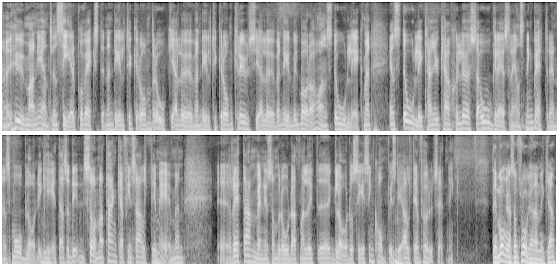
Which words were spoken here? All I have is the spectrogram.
hur man egentligen ser på växten. En del tycker om brokiga löv, en del tycker om krusiga löv, en del vill bara ha en storlek. Men en storlek kan ju kanske lösa ogräsrensning bättre än en småbladighet. Alltså det, sådana tankar finns alltid med. Men eh, rätt användningsområde, att man är lite glad att se sin kompis, det är alltid en förutsättning. Det är många som frågar Annika.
